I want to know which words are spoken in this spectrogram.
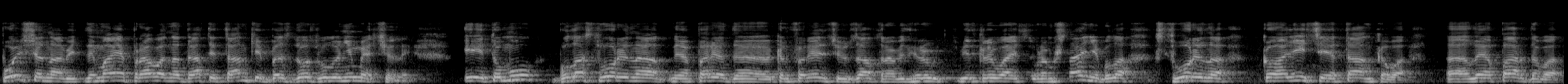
Польща навіть не має права надати танки без дозволу Німеччини. І тому була створена е, перед е, конференцією завтра відкривається в Рамштайні. Була створена коаліція танкова е, леопардова.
